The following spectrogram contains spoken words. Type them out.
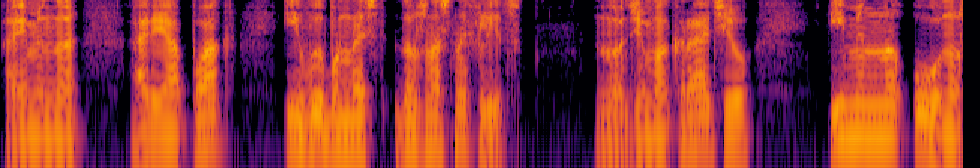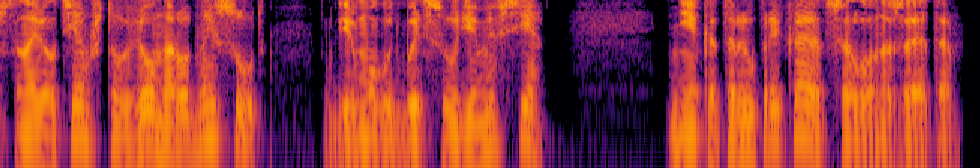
а именно ариапак и выборность должностных лиц. Но демократию именно он установил тем, что ввел народный суд, где могут быть судьями все. Некоторые упрекают Салона за это,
